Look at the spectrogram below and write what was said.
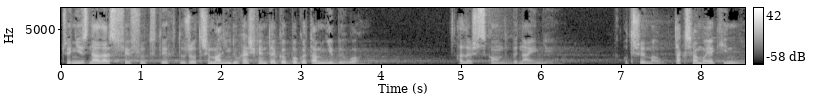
Czy nie znalazł się wśród tych, którzy otrzymali Ducha Świętego, bo go tam nie było? Ależ skąd? Bynajmniej. Otrzymał, tak samo jak inni.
